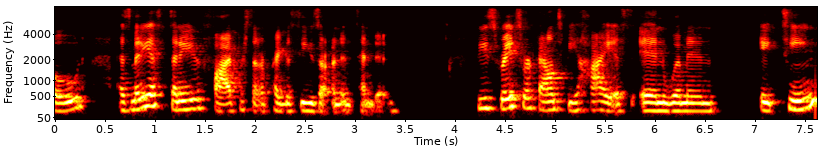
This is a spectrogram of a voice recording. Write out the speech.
old, as many as 75% of pregnancies are unintended. These rates were found to be highest in women 18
